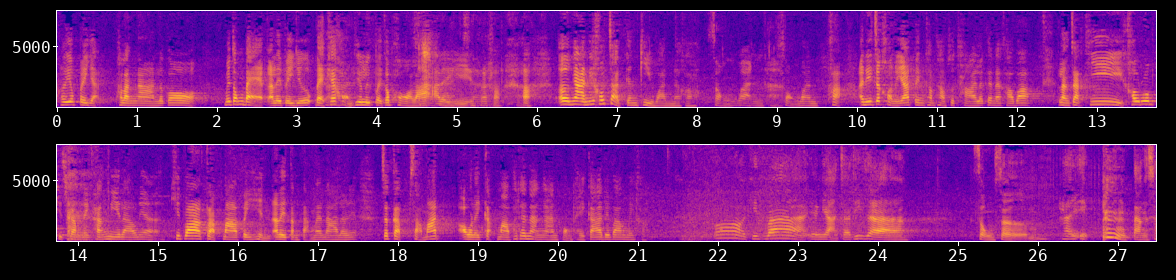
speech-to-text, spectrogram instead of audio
เขาเรียกประหยัดพลังงานแล้วก็ไม่ต้องแบกอะไรไปเยอะ แบกแค่ของที่ลึกไปก็พอละใช่อะไรอย่างนี้ใช่นะคะค่ะอะเอองานนี้เขาจัดกันกี่วันนะคะสองวันค่ะสองวันค่ะ อันนี้จะขออนุญาตเป็นคำถามสุดท้ายแล้วกันนะคะว่า หลังจากที่เข้าร่วมกิจกรรมในครั้งนี้แล้วเนี่ย คิดว่ากลับมาไปเห็นอะไรต่างๆ นานาแล้วเนี่ย จะกลับสามารถเอาอะไรกลับมาพัฒนางานของไทก้าได้บ้างไหมคะก็คิดว่ายังอยากจะที่จะส่งเสริมให้ต่างช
